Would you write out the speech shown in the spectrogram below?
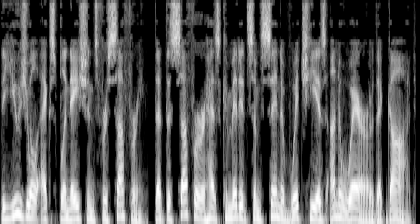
the usual explanations for suffering, that the sufferer has committed some sin of which he is unaware or that God's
